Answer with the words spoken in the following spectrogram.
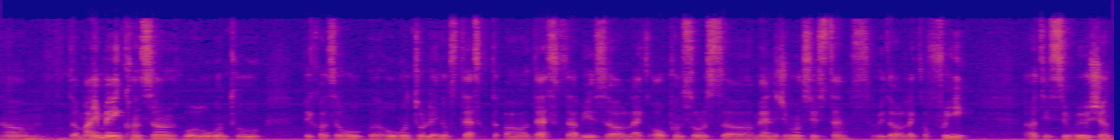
Um, the my main concern were Ubuntu because Ubuntu Linux desk, uh, desktop is uh, like open source uh, management systems with uh, like a free uh, distribution.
